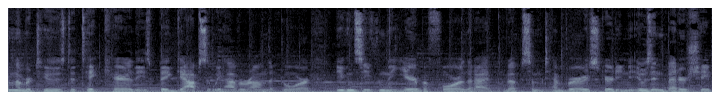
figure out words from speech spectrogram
Item number two is to take care of these big gaps that we have around the door. You can see from the year before that I had put up some temporary skirting. It was in better shape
